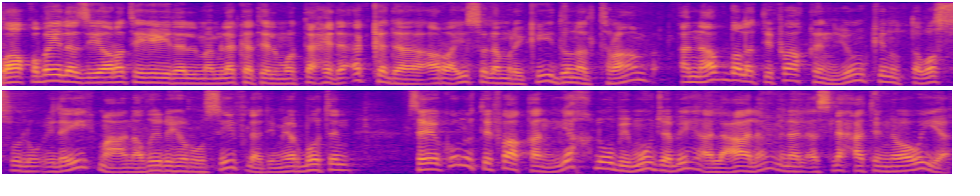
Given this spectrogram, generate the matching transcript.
وقبيل زيارته إلى المملكة المتحدة أكد الرئيس الأمريكي دونالد ترامب أن أفضل اتفاق يمكن التوصل إليه مع نظيره الروسي فلاديمير بوتين سيكون اتفاقا يخلو بموجبه العالم من الأسلحة النووية.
